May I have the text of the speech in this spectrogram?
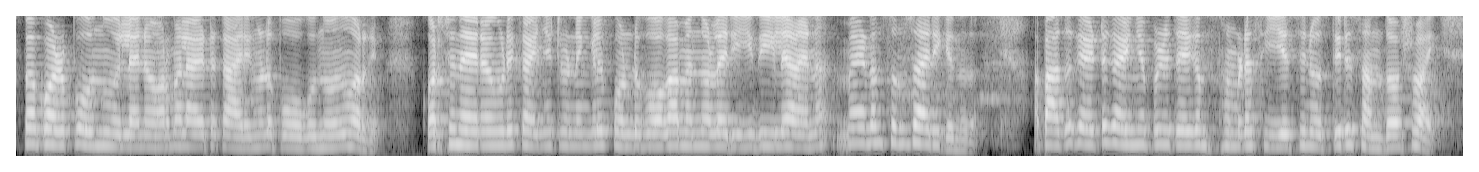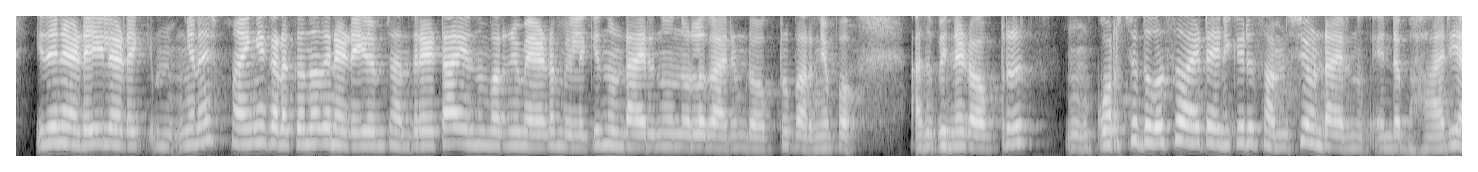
ഇപ്പോൾ കുഴപ്പമൊന്നുമില്ല. നോർമലായിട്ട് കാര്യങ്ങൾ പോകുന്നു എന്ന് പറഞ്ഞു. കുറച്ച് നേരം കൂടി കഴിഞ്ഞിട്ടുണ്ടെങ്കിൽ കൊണ്ടുപോകാമെന്നുള്ള രീതിയിലാണ് മേഡം സംസാരിക്കുന്നത്. അപ്പോൾ അത് കേട്ട് കഴിഞ്ഞപ്പോഴത്തേക്കും നമ്മുടെ സി എസിന് ഒത്തിരി സന്തോഷമായി. ഇതിനിടയിലിടയ്ക്ക് ഇങ്ങനെ മയങ്ങി കിടക്കുന്നതിനിടയിലും ചന്ദ്രേട്ട എന്നും പറഞ്ഞ് മേഡം വിളിക്കുന്നുണ്ടായിരുന്നു എന്നുള്ള കാര്യം ഡോക്ടർ പറഞ്ഞപ്പോൾ അത് പിന്നെ ഡോക്ടർ കുറച്ച് ദിവസമായിട്ട് എനിക്കൊരു സംശയം ഉണ്ടായിരുന്നു. എന്റെ ഭാര്യ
